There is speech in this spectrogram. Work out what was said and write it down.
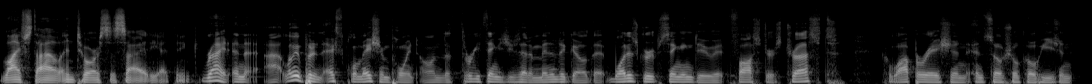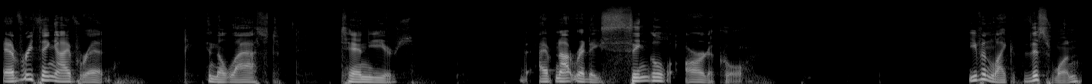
lifestyle, into our society. I think. Right, and uh, let me put an exclamation point on the three things you said a minute ago. That what does group singing do? It fosters trust, cooperation, and social cohesion. Everything I've read in the last ten years, I've not read a single article, even like this one,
